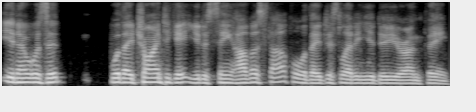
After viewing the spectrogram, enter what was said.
you know, was it were they trying to get you to sing other stuff or were they just letting you do your own thing?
